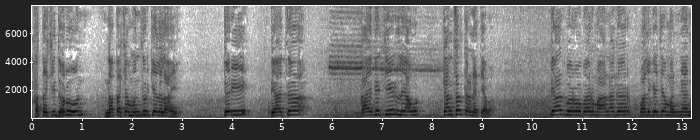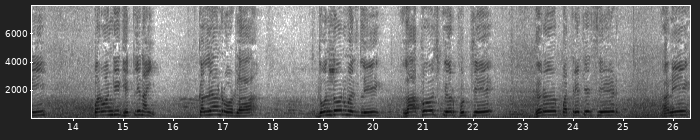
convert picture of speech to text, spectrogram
हाताशी धरून नकाशा मंजूर केलेला आहे. तरी त्याचं कायदेशीर लेआउट कॅन्सल करण्यात यावा. त्याचबरोबर महानगरपालिकेच्या म्हणण्याने परवानगी घेतली नाही. कल्याण रोडला दोन दोन मजली लाखो स्क्वेअर फूटचे घरं पत्र्याचे शेड आणि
